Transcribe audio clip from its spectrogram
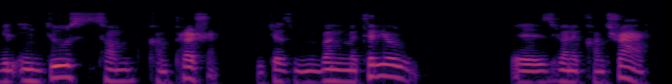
will induce some compression because when material is going to contract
